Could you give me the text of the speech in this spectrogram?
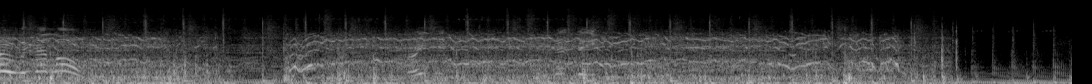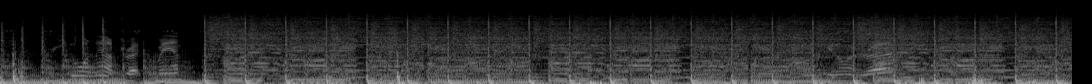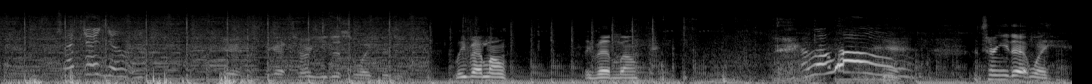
No, leave that alone. Crazy. Leave that. Where you going now, tractor man? Get on it, right? Yeah, I gotta turn you this way because leave that alone. Leave that alone. Turn you that way.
